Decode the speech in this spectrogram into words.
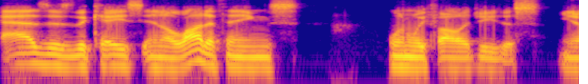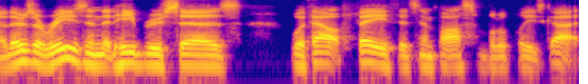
as is the case in a lot of things when we follow Jesus. You know, there's a reason that Hebrews says, without faith, it's impossible to please God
